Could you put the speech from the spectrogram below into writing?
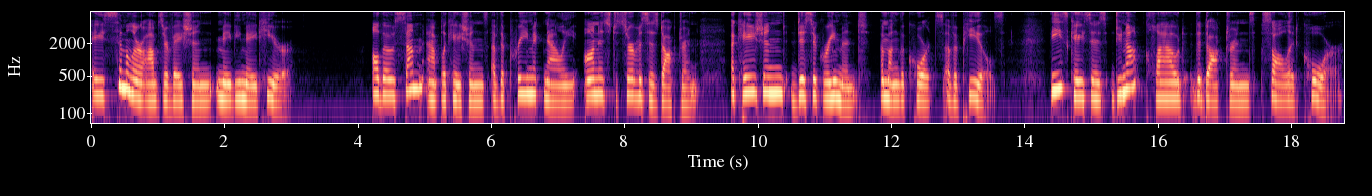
A similar observation may be made here. Although some applications of the pre McNally honest services doctrine occasioned disagreement among the courts of appeals, these cases do not cloud the doctrine's solid core.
